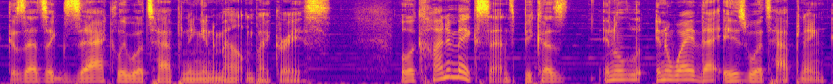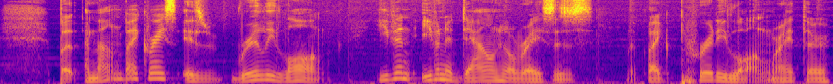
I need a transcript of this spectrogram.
because that's exactly what's happening in a mountain bike race. Well, it kind of makes sense because in a, in a way that is what's happening. But a mountain bike race is really long. Even even a downhill race is like pretty long, right? There,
